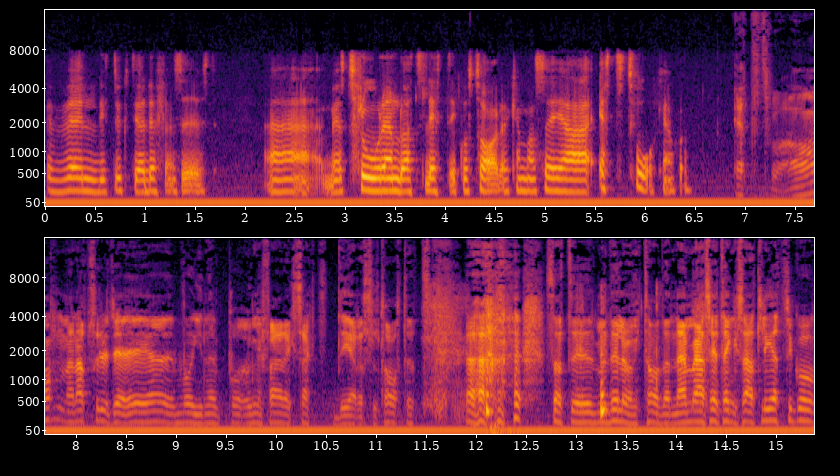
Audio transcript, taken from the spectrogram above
väldigt duktiga defensivt. Eh, men jag tror ändå att Atletico tar det. Kan man säga 1-2 kanske? 1-2, ja men absolut. Jag var inne på ungefär exakt det resultatet. så att, eh, men det är lugnt, ta den. Nej men alltså jag tänker så Atletico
